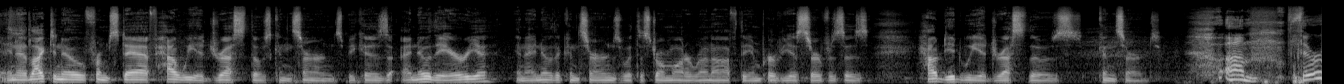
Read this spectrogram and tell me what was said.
And I'd like to know from staff how we address those concerns, because I know the area, and I know the concerns with the stormwater runoff, the impervious surfaces. How did we address those concerns? There are,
